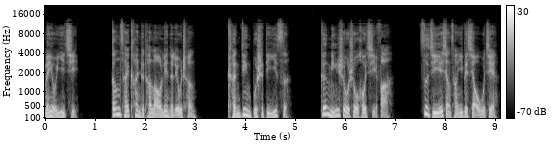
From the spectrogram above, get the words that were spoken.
没有义气，刚才看着他老练的流程，肯定不是第一次。跟明受瘦猴启发，自己也想藏一个小物件，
